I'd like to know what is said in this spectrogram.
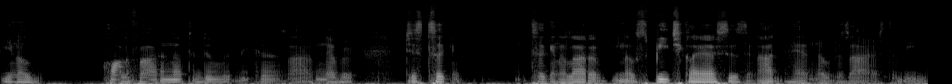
you know, qualified enough to do it because I've never just took took in a lot of you know speech classes, and I had no desires to be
